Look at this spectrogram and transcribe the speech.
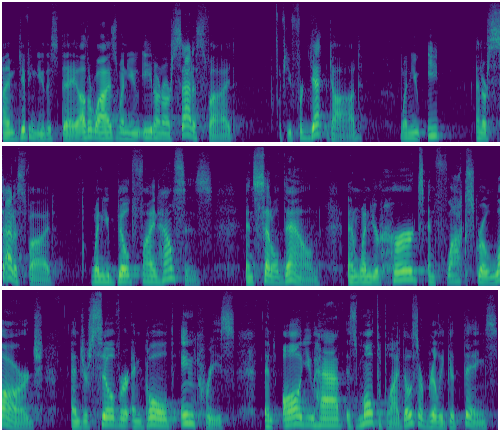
I am giving you this day. Otherwise, when you eat and are satisfied, if you forget God, when you eat and are satisfied, when you build fine houses and settle down, and when your herds and flocks grow large, and your silver and gold increase, and all you have is multiplied, those are really good things.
